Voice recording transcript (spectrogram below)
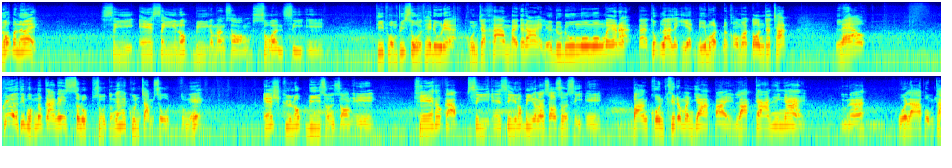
ยกมาเลย 4ac ลบ b กำลังสองส่วน 4a ที่ผมพิสูจน์ให้ดูเนี่ย คุณจะข้ามไปก็ได้ หรือดูดูงงงไปกันนะแต่ทุกรายละเอียดมีหมด มันของมาต้นชัดๆ แล้ว เพื่อที่ผมต้องการให้สรุปสูตรตรงนี้ให้คุณจำสูตรตรงนี้ h คือลบ b ส่วน 2a k เท่ากับ 4ac ลบ b กำลังสองส่วน 4a บางคนคิดว่ามันยากไป หลักการให้ง่าย ดูนะ เวลาผมท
